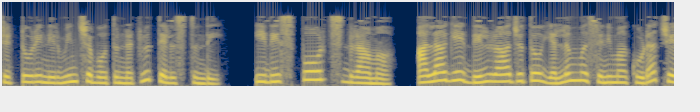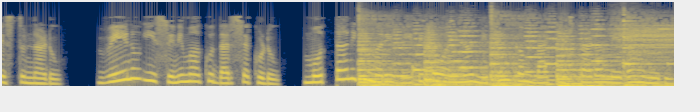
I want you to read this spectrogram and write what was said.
చెట్టూరి నిర్మించబోతున్నట్లు తెలుస్తుంది. ఇది స్పోర్ట్స్ డ్రామా. అలాగే దిల్ రాజుతో ఎల్లమ్మ సినిమా కూడా చేస్తున్నాడు. వేణు ఈ సినిమాకు దర్శకుడు. మొత్తానికి మరి వీటితో అయినా నితిన్ కమ్ బ్యాక్ ఇస్తాడా లేదా అనేది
